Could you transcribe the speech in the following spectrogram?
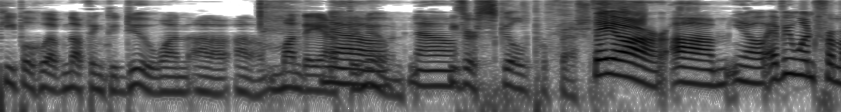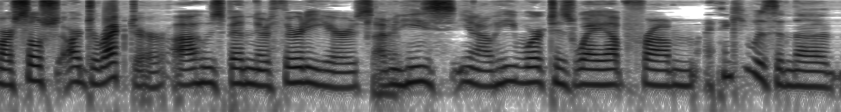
people who have nothing to do on on a, on a Monday No, afternoon. no. these are skilled professionals. They are, um, you know, everyone from our social, our director, uh, who's been there 30 years. I mean, he's, you know, he worked his way up from, I think he was in the,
